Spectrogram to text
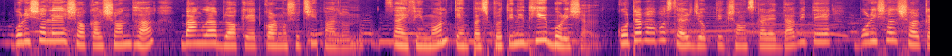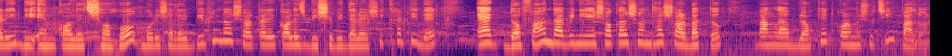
বরিশালে সকাল সন্ধ্যা বাংলা ব্লকেট কর্মসূচি পালন। সাইফিমন ক্যাম্পাস প্রতিনিধি বরিশাল। কোটা ব্যবস্থার যৌক্তিক সংস্কারের দাবিতে বরিশাল সরকারি বিএম কলেজ সহ বরিশালের বিভিন্ন সরকারি কলেজ বিশ্ববিদ্যালয়ের শিক্ষার্থীদের এক দফা দাবি নিয়ে সকাল সন্ধ্যা সর্বাত্মক বাংলা ব্লকেট কর্মসূচি পালন।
